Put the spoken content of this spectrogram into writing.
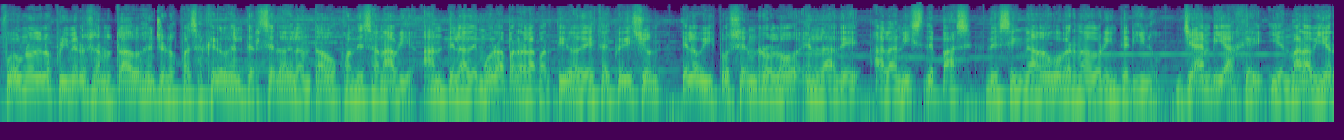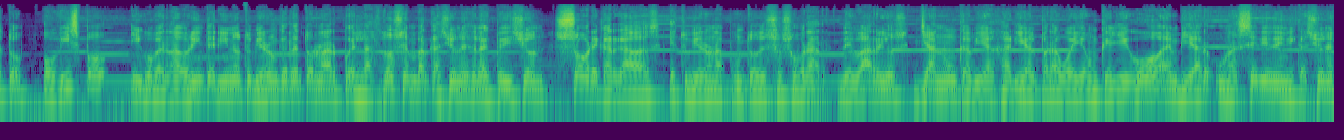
fue uno de los primeros anotados entre los pasajeros del tercer adelantado Juan de Sanabria. Ante la demora para la partida de esta expedición, el obispo se enroló en la de Alanís de Paz, designado gobernador interino. Ya en viaje y en mar abierto, obispo y gobernador interino tuvieron que retornar pues las dos embarcaciones de la expedición sobrecargadas estuvieron a punto de zozobrar. De Barrios ya nunca viajaría al Paraguay aunque llegó a enviar una serie de indicaciones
